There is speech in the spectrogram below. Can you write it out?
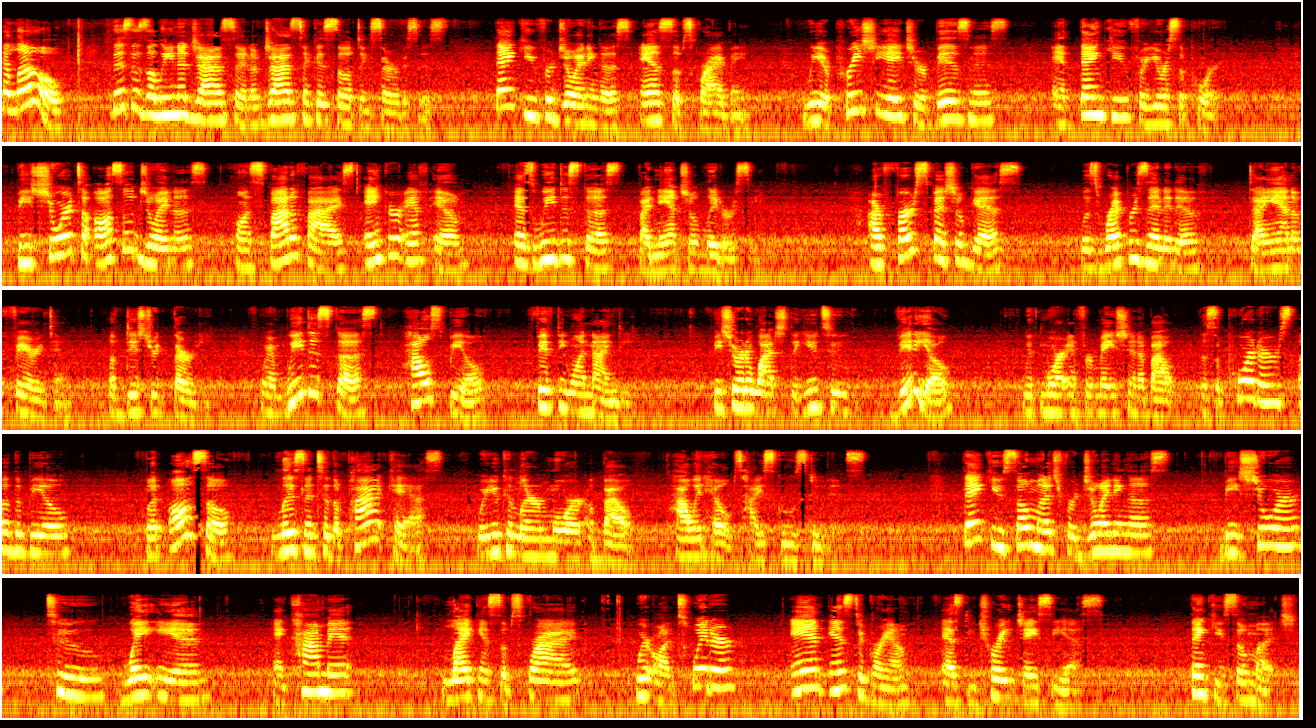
Hello, this is Alina Johnson of Johnson Consulting Services. Thank you for joining us and subscribing. We appreciate your business and thank you for your support. Be sure to also join us on Spotify's Anchor FM as we discuss financial literacy. Our first special guest was Representative Diana Farrington of District 30, when we discussed House Bill 5190. Be sure to watch the YouTube video with more information about the supporters of the bill, but also listen to the podcast where you can learn more about how it helps high school students. Thank you so much for joining us. Be sure to weigh in and comment, like, and subscribe. We're on Twitter and Instagram as Detroit JCS. Thank you so much.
